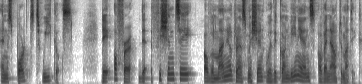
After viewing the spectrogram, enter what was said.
and sports vehicles. They offer the efficiency of a manual transmission with the convenience of an automatic.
